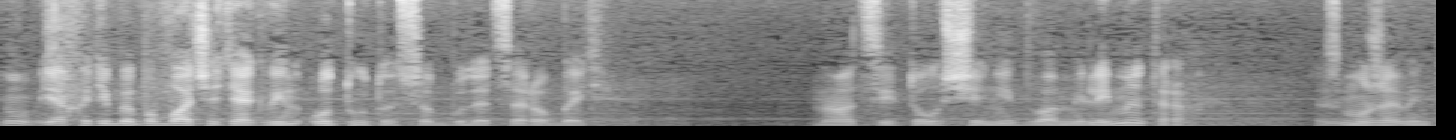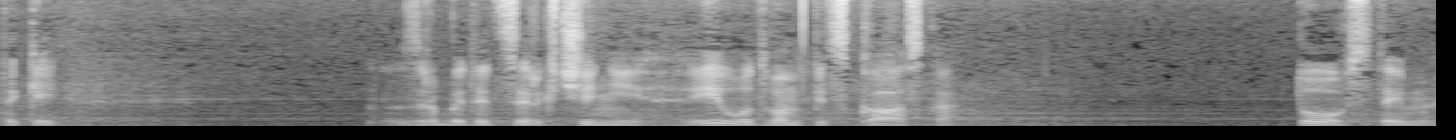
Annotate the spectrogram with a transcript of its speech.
Ну, я хотів би побачити, як він отут ось буде це робити. На цій толщині 2 мм. Зможе він такий зробити цирк чи ні. І от вам підсказка. Товстим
